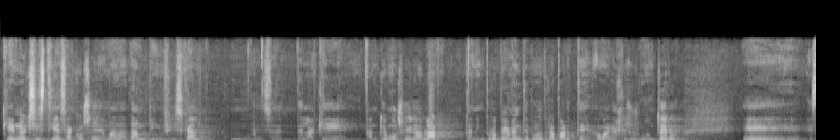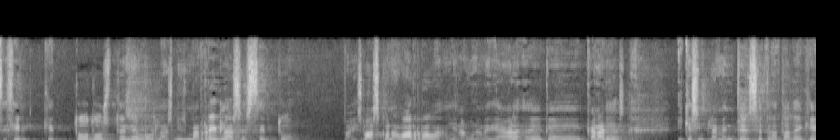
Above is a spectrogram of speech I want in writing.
que no existía esa cosa llamada dumping fiscal, de la que tanto hemos oído hablar, tan impropiamente por otra parte, a María Jesús Montero. Eh, es decir, que todos tenemos las mismas reglas, excepto País Vasco, Navarra y en alguna medida eh, Canarias, y que simplemente se trata de que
